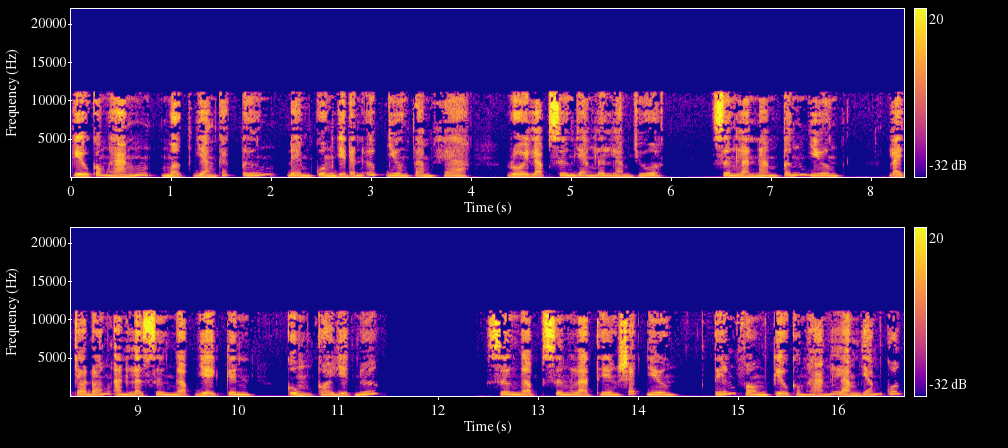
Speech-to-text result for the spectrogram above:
Kiều Công Hãn mật dặn các tướng đem quân về đánh úp Dương Tam Kha rồi lập Sương Văn lên làm vua. Sương là Nam Tấn Dương, lại cho đón anh là Sương Ngập về Kinh cùng coi việc nước. Sương Ngập xưng là Thiên Sách Dương, tiến phong Kiều Công Hãn làm giám quốc.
